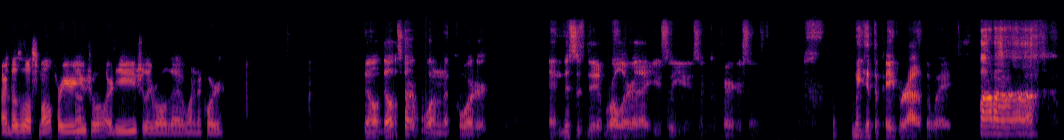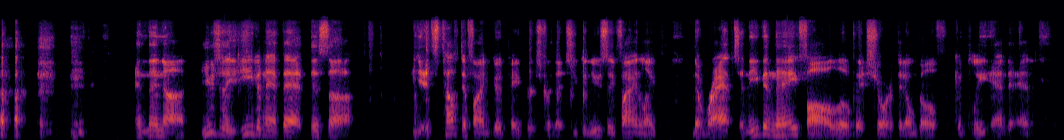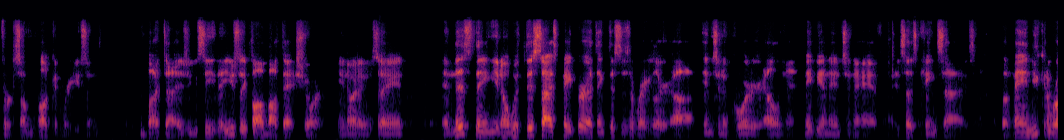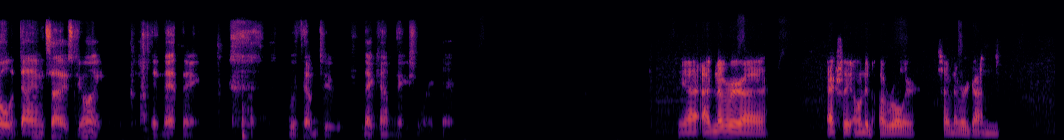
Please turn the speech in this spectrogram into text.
Aren't those a little small for your huh? usual, or do you usually roll the one and a quarter? No, they'll start one and a quarter and this is the roller that I usually use in comparison. Let me get the paper out of the way. and then uh, usually, even at that, this uh, it's tough to find good papers for this. You can usually find like the wraps, and even they fall a little bit short. They don't go complete end to end for some fucking reason. But uh, as you can see, they usually fall about that short. You know what I'm saying? And this thing, you know, with this size paper, I think this is a regular uh, inch and a quarter element, maybe an inch and a half. It says king size. But man, you can roll a dime size joint in that thing with them two. That combination right there. Yeah, I've never uh, actually owned a roller, so I've never gotten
